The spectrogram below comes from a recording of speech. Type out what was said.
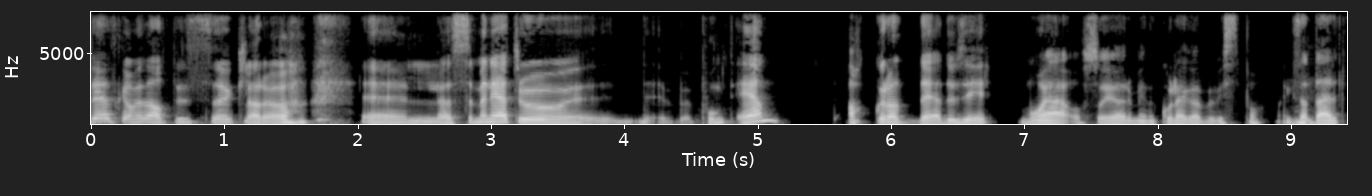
det, skal vi alltids eh, klare å eh, løse. Men jeg tror eh, punkt én, akkurat det du sier, må jeg også gjøre mine kollegaer bevisst på. Det er et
